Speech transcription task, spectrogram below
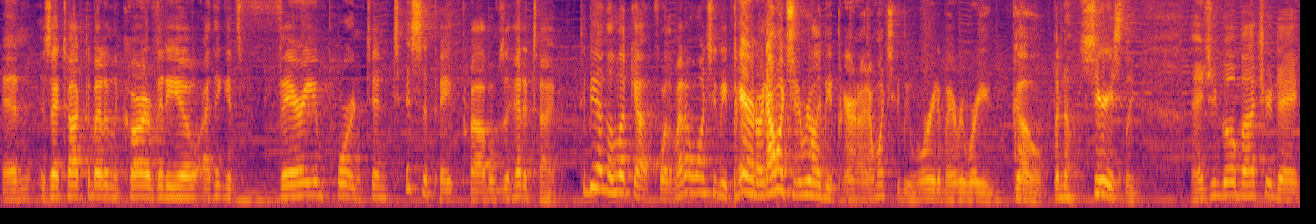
And as I talked about in the car video, I think it's very important to anticipate problems ahead of time, to be on the lookout for them. I don't want you to be paranoid. I want you to really be paranoid. I want you to be worried about everywhere you go. But no, seriously, as you go about your day,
